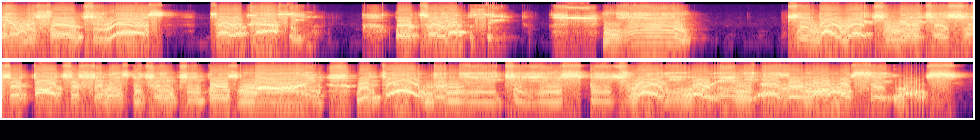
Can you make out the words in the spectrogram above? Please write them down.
and referred to as telepathy or telepathy. You can direct communications or thoughts or feelings between people's mind without the need to use speech, writing, or any other normal signals.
